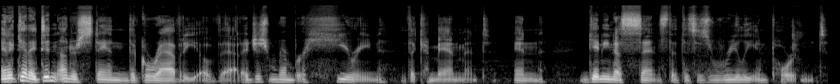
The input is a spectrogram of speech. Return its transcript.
And again, I didn't understand the gravity of that. I just remember hearing the commandment and getting a sense that this is really important.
